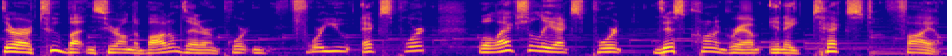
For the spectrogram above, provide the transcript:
There are two buttons here on the bottom that are important for you. Export will actually export this chronogram in a text file.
